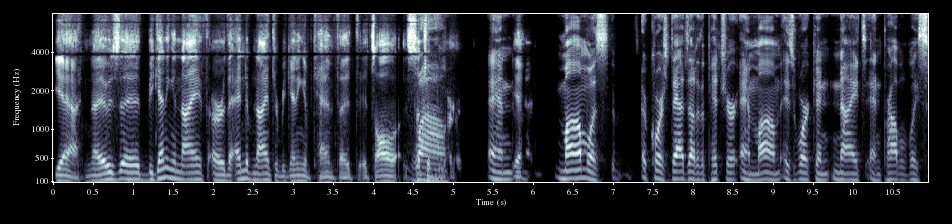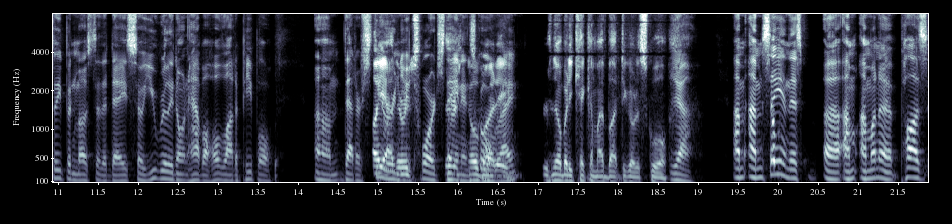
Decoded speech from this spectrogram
Yeah, no, it was uh, beginning of ninth or the end of ninth or beginning of tenth. It, it's all such wow. a blur. And yeah. mom was, of course, dad's out of the picture, and mom is working nights and probably sleeping most of the day. So you really don't have a whole lot of people um, that are steering oh, yeah, you towards staying in nobody, school, right? There's nobody kicking my butt to go to school. Yeah. I'm, I'm saying this, uh, I'm, I'm going to pause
